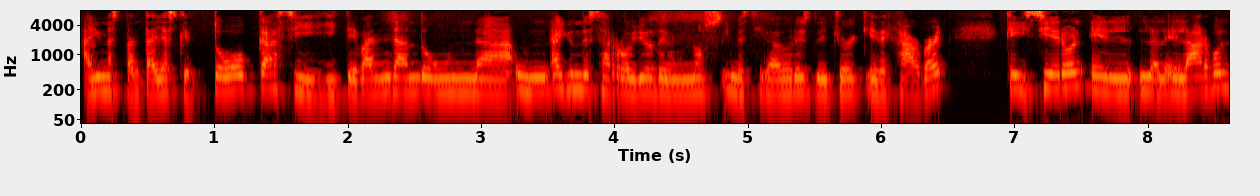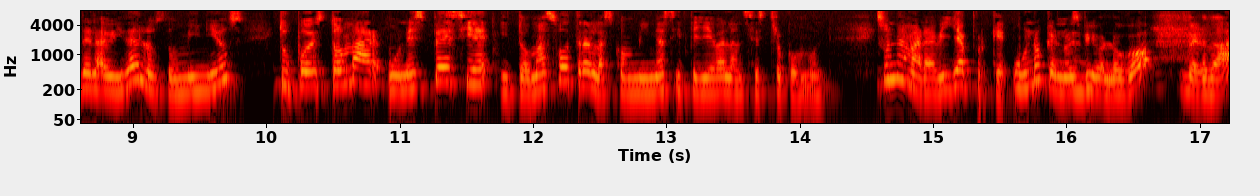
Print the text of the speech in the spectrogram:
hay unas pantallas que tocas y, te van dando una, hay un desarrollo de unos investigadores de York y de Harvard que hicieron el, el, árbol de la vida, los dominios. Tú puedes tomar una especie y tomas otra, las combinas y te lleva al ancestro común. Es una maravilla porque uno que no es biólogo, ¿verdad?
